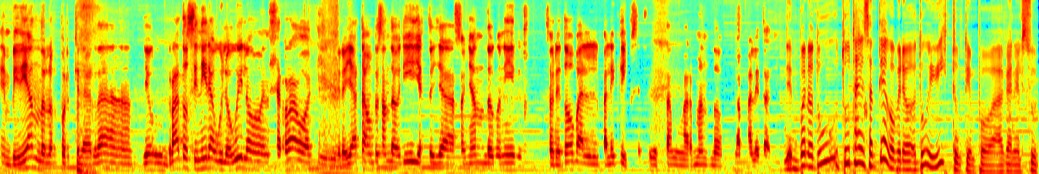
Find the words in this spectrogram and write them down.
envidiándolos porque la verdad llevo un rato sin ir a Willow Willow encerrado aquí, pero ya estamos empezando a abrir y estoy ya soñando con ir, sobre todo para el, para el eclipse, así que estamos armando las maletas. Eh, Bueno, tú, tú estás en Santiago, pero tú viviste un tiempo acá en el sur.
